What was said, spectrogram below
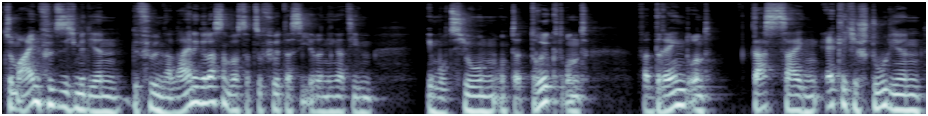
Zum einen fühlt sie sich mit ihren Gefühlen alleine gelassen, was dazu führt, dass sie ihre negativen Emotionen unterdrückt und verdrängt und das zeigen etliche Studien,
